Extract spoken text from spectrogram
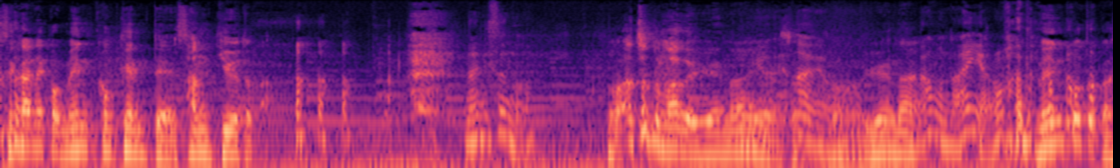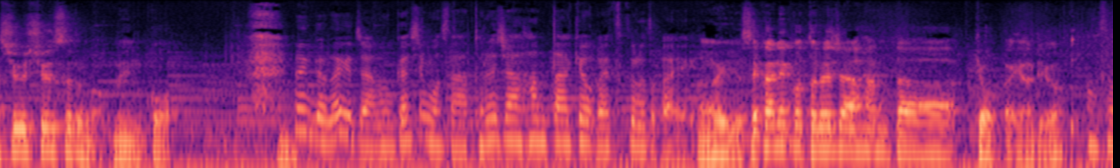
セカネコ免許検定3級とか。何すんの？うわちょっとまだ言えないよ言えないよ。言え何なもないやろまだ。い免許とか収集するの免許なんかだけちゃん昔もさトレジャーハンター協会作るとかあいいよ。セカネコトレジャーハンター協会あるよ。あそ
